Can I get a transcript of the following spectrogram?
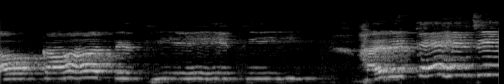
औकात थी थी। हर कह जी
